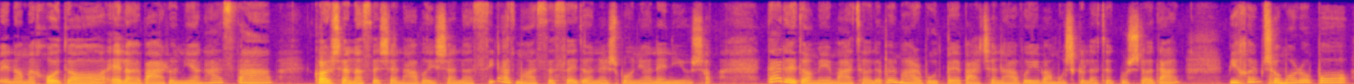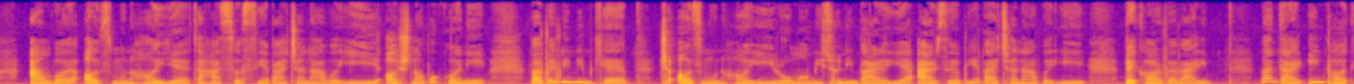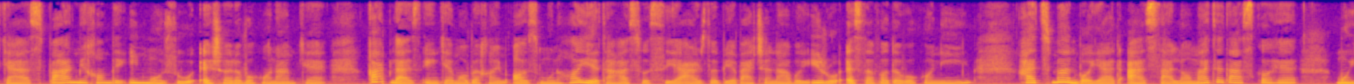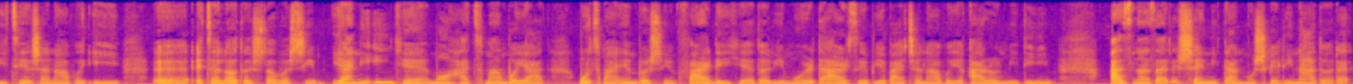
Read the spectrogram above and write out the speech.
به نام خدا اله بهرمیان هستم کارشناس شنوایی شناسی از مؤسسه دانش بنیان نیوشا. در ادامه مطالب مربوط به بچه نوایی و مشکلات گوش دادن می‌خوایم شما رو با انواع آزمون های تخصصی بچه نوایی آشنا بکنیم و ببینیم که چه آزمون هایی رو ما می‌تونیم برای ارزیابی بچه نوایی به کار ببریم. من در این پادکست فقط می‌خوام به این موضوع اشاره بکنم که قبل از اینکه ما بخوایم آزمون های تخصصی ارزیابی بچه نوایی رو استفاده بکنیم حتما باید از سلامت دستگاه محیطی شنوایی اطلاع داشته باشیم. یعنی اینکه ما حتما باید مطمئن باشیم فردی که داریم مورد ارزیابی بچه نوایی قرار میدیم از نظر شنیدن مشکلی نداره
